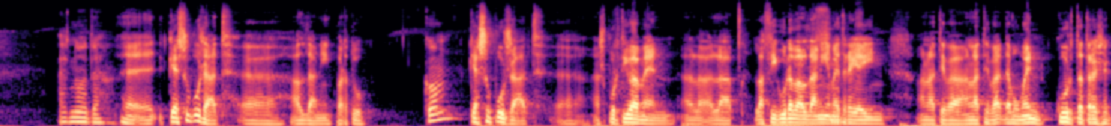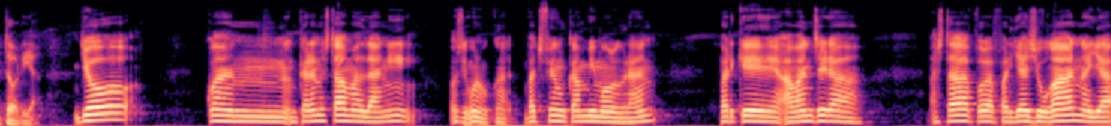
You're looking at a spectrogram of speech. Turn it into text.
es nota. Eh, què ha suposat eh, el Dani per tu? Com? Què ha suposat eh, esportivament la, la, la figura del Dani sí. Ametrein en la, teva, en la teva, de moment, curta trajectòria? Jo, quan encara no estava amb el Dani, o sigui, bueno, vaig fer un canvi molt gran perquè abans era estava per allà jugant allà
